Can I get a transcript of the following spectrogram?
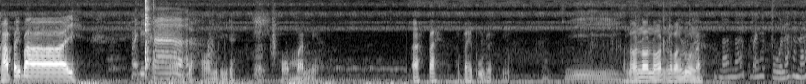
ครับบ๊ายบายสวัสดีค่ะหอมจะหอมดีได้อหอมมันเนี่ยอะไปเอาไปให้ปูด้วยโอ เคร้อนร้อนร้อนระวังล่วงนะร้อนๆเอาไปให้ปูนะนะ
